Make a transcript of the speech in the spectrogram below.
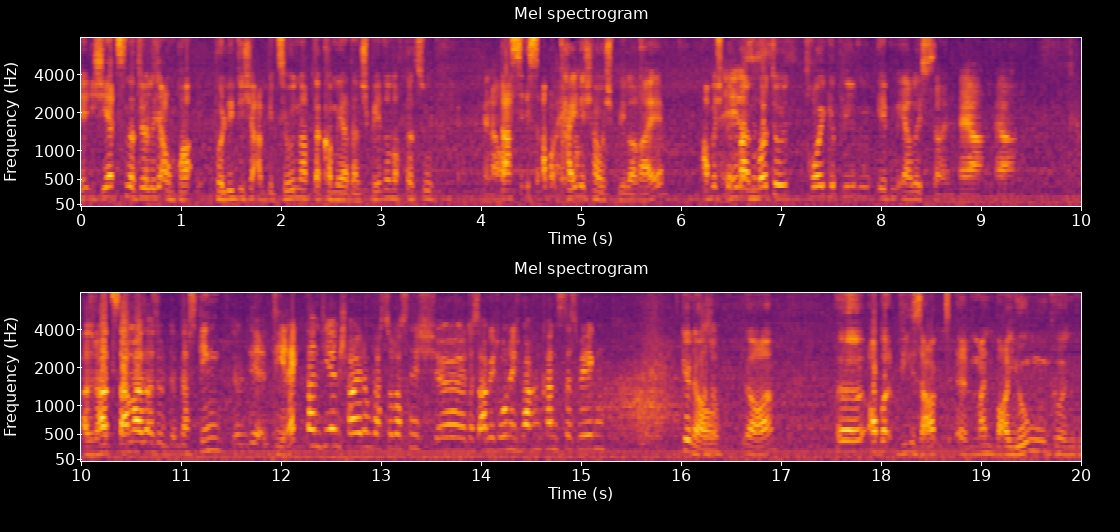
ich jetzt natürlich auch ein paar politische Ambitionen habe, da kommen wir ja dann später noch dazu. Genau. Das ist aber keine Schauspielerei. Aber ich nee, bin meinem Motto treu geblieben, eben ehrlich sein. Ja, ja. Also du hattest damals, also das ging direkt dann die Entscheidung, dass du das nicht, äh, das Abitur nicht machen kannst deswegen? Genau, also. ja. Äh, aber wie gesagt, äh, man war jung und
